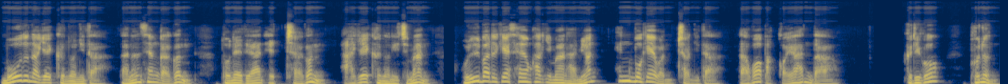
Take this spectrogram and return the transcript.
모든 악의 근원이다 라는 생각은 돈에 대한 애착은 악의 근원이지만 올바르게 사용하기만 하면 행복의 원천이다 라고 바꿔야 한다. 그리고 부는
